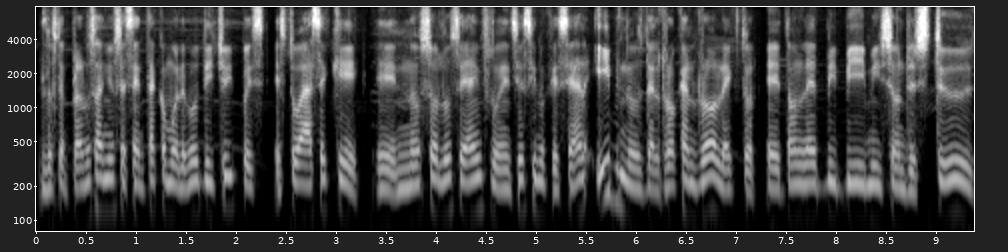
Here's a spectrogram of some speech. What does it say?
los tempranos años 60, como lo hemos dicho, y pues esto hace que eh, no solo sea influencia, sino que sean himnos del rock and roll, Héctor. Eh, Don't Let Me Be Misunderstood,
